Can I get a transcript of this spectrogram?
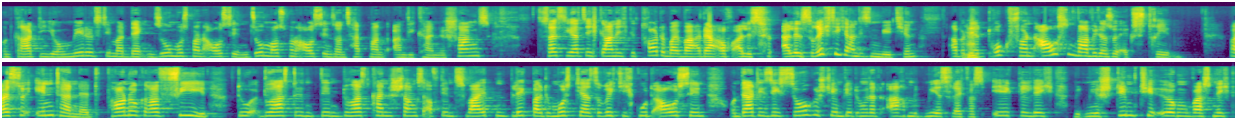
und gerade die jungen Mädels, die mal denken, so muss man aussehen, so muss man aussehen, sonst hat man irgendwie keine Chance. Das heißt, sie hat sich gar nicht getraut, dabei war da auch alles, alles richtig an diesem Mädchen, aber mhm. der Druck von außen war wieder so extrem. Weißt du, Internet, Pornografie, du, du hast den, den, du hast keine Chance auf den zweiten Blick, weil du musst ja so richtig gut aussehen. Und da die sich so gestimmt, hat gesagt, ach, mit mir ist vielleicht was ekelig, mit mir stimmt hier irgendwas nicht,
